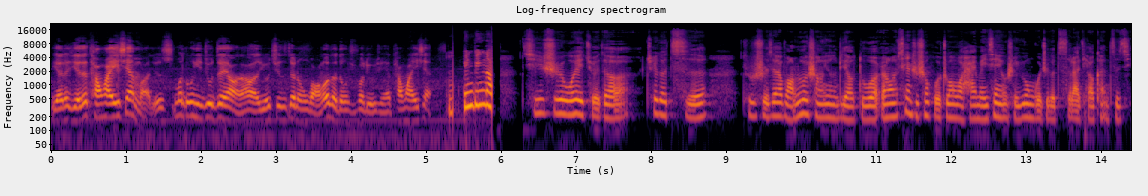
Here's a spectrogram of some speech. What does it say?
也也是昙花一现嘛，就是什么东西就这样，然后尤其是这种网络的东西说流行，也昙花一现。冰冰呢？其实我也觉得这个词就是在网络上用的比较多，然后现实生活中我还没见有谁用过这个词来调侃自己，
